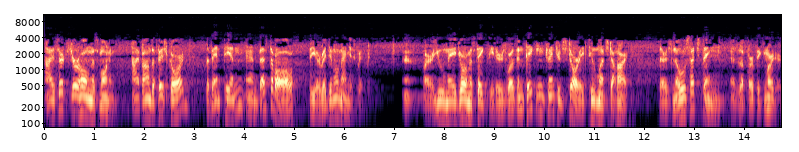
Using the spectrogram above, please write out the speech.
I searched your home this morning. I found the fish cord, the bent pin, and best of all, the original manuscript. Uh, where you made your mistake, Peters, was in taking Trenchard's story too much to heart. There's no such thing as the perfect murder.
